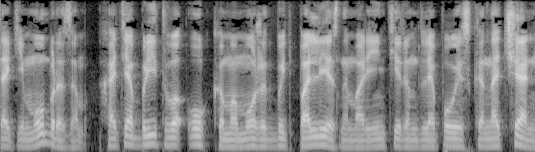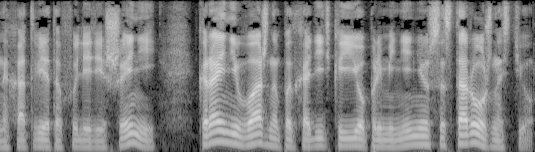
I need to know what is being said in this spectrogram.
Таким образом, хотя бритва Оккама может быть полезным ориентиром для поиска начальных ответов или решений, крайне важно подходить к ее применению с осторожностью,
